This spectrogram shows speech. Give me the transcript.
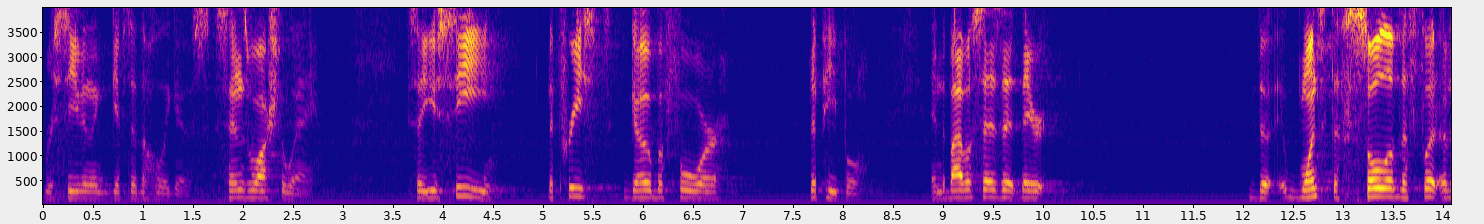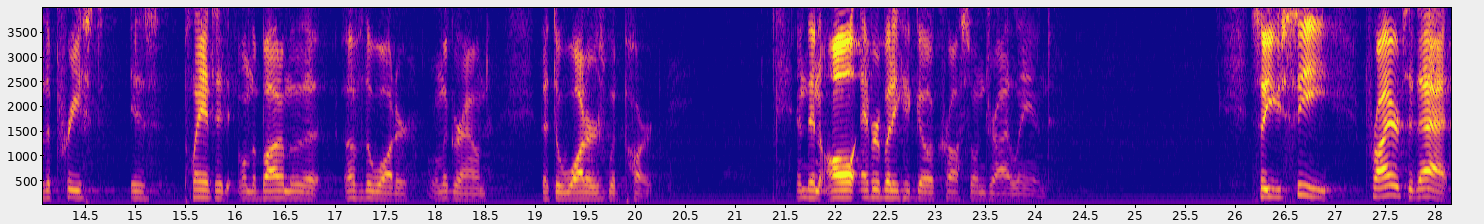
receiving the gift of the Holy Ghost, sins washed away. So you see the priests go before the people. And the Bible says that they're the once the sole of the foot of the priest is planted on the bottom of the of the water on the ground, that the waters would part. And then all everybody could go across on dry land. So you see, prior to that,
